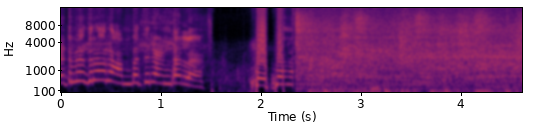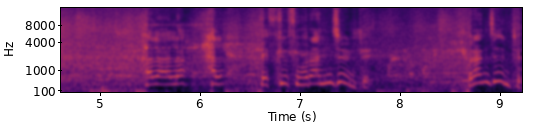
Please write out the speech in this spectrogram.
ഏട്ടന് എത്ര ഒരു അമ്പത്തിരണ്ടല്ലേ? Hello hello hello. Excuse me ഒരു അഞ്ച് മിനിറ്റ്. ഒരു അഞ്ച് മിനിറ്റ്.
